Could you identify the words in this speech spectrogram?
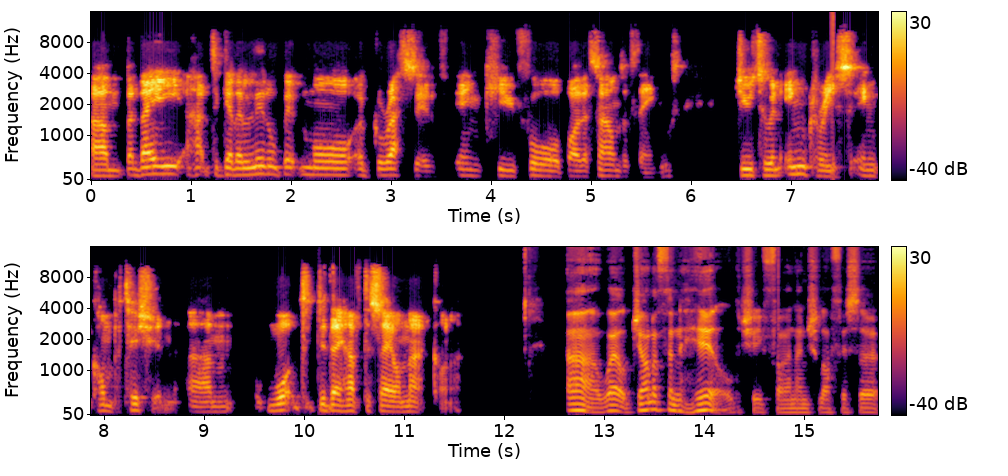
Um, but they had to get a little bit more aggressive in Q4 by the sounds of things due to an increase in competition. Um, what did they have to say on that, Conor? Ah, well, Jonathan Hill, the chief financial officer,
